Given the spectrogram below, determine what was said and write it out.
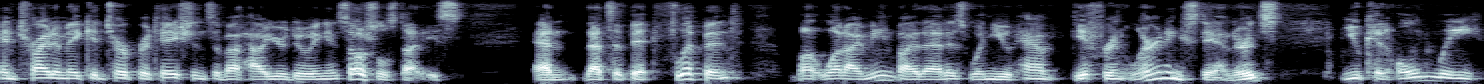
and try to make interpretations about how you're doing in social studies. And that's a bit flippant, but what I mean by that is when you have different learning standards, you can only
